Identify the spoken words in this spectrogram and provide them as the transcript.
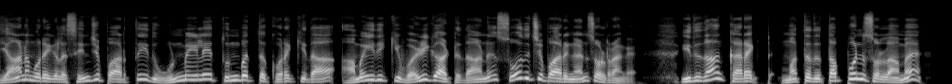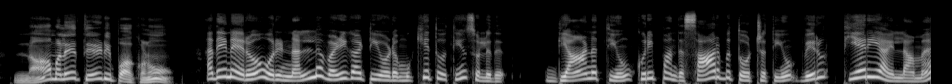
தியான முறைகளை செஞ்சு பார்த்து இது உண்மையிலே துன்பத்தை குறைக்குதா அமைதிக்கு வழிகாட்டுதான்னு சோதிச்சு பாருங்கன்னு சொல்றாங்க. இதுதான் கரெக்ட் மத்தது தப்புன்னு சொல்லாம நாமளே தேடி பார்க்கணும். அதே நேரம் ஒரு நல்ல வழிகாட்டியோட முக்கியத்துவத்தையும் சொல்லுது. தியானத்தையும் குறிப்பா அந்த சார்பு தோற்றத்தையும் வெறும் தியரியா இல்லாம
